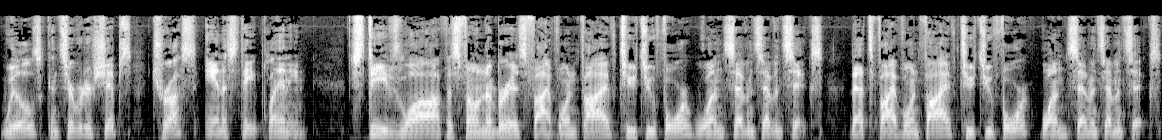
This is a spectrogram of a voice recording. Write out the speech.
wills, conservatorships, trusts, and estate planning. Steve's law office phone number is 515 224 1776. That's 515 224 1776.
